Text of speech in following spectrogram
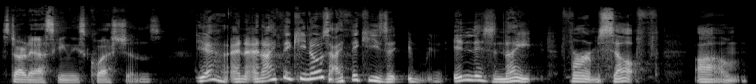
start asking these questions. Yeah, and and I think he knows. I think he's in this night for himself. Um,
